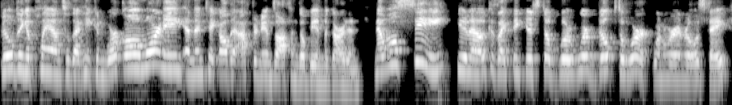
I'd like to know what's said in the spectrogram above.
building a plan so that he can work all morning and then take all the afternoons off and go be in the garden. Now we'll see, you know, because I think you're still, we're, we're built to work when we're in real estate.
